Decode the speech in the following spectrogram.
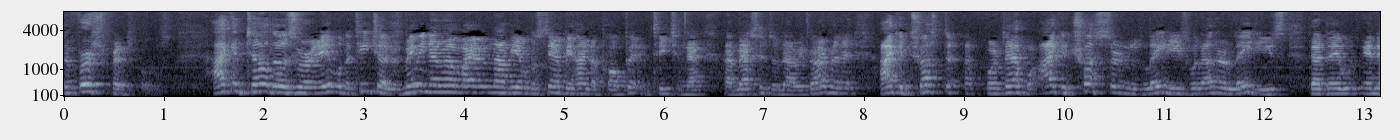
the first principles. I can tell those who are able to teach others, maybe they might not be able to stand behind a pulpit and teach in that a message of that regard, but I can trust, uh, for example, I could trust certain ladies with other ladies that they, and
